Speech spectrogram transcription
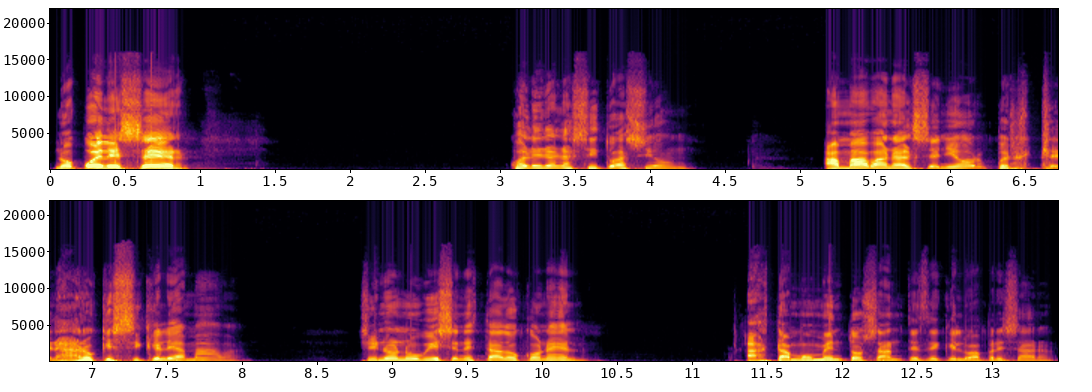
no puede ser. ¿Cuál era la situación? ¿Amaban al Señor? Pero claro que sí que le amaban. Si no, no hubiesen estado con Él. Hasta momentos antes de que lo apresaran.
